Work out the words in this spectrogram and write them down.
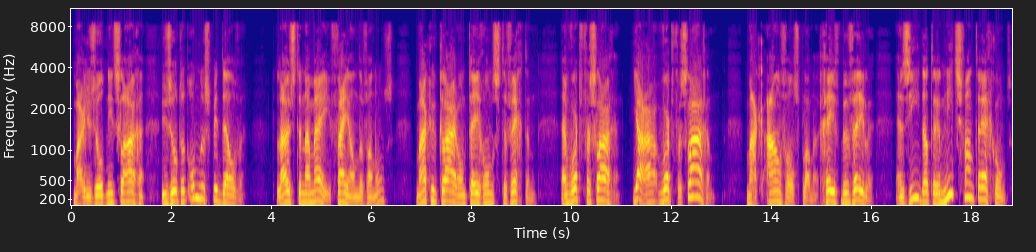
maar u zult niet slagen, u zult het onderspit delven. Luister naar mij, vijanden van ons, maak u klaar om tegen ons te vechten, en word verslagen. Ja, word verslagen. Maak aanvalsplannen, geef bevelen, en zie dat er niets van terechtkomt,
